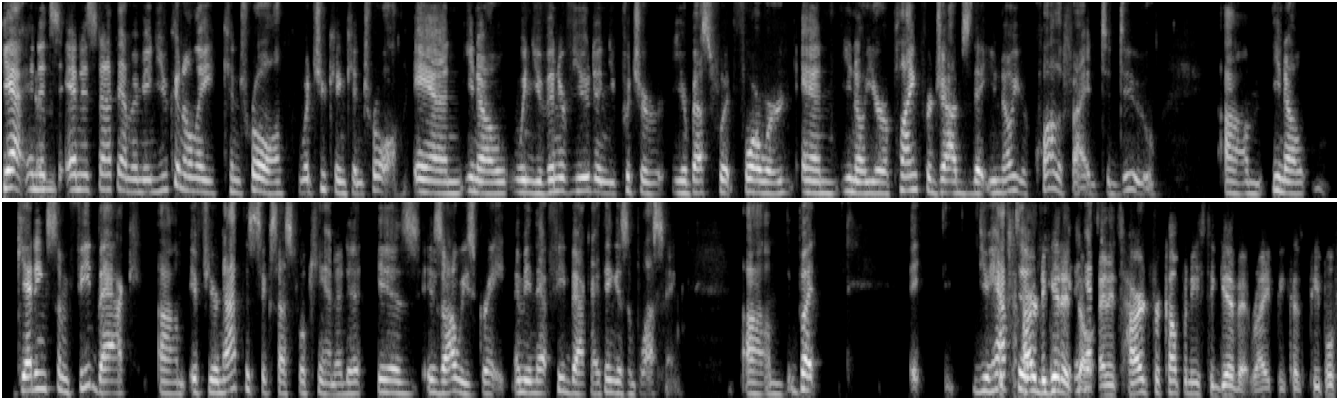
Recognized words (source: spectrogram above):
yeah and, and it's and it's not them. I mean you can only control what you can control. And you know when you've interviewed and you put your your best foot forward and you know you're applying for jobs that you know you're qualified to do um, you know getting some feedback um, if you're not the successful candidate is is always great. I mean that feedback i think is a blessing. Um, but you have to it's to hard to get it though and it's hard for companies to give it right? Because people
